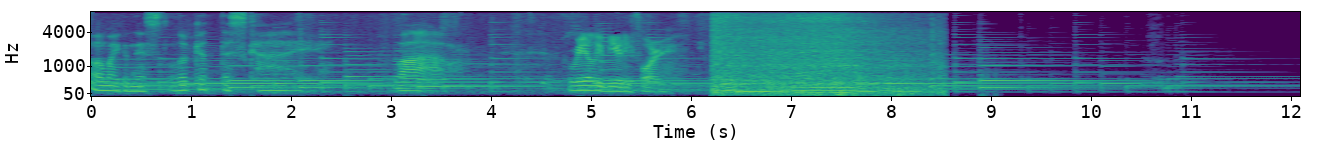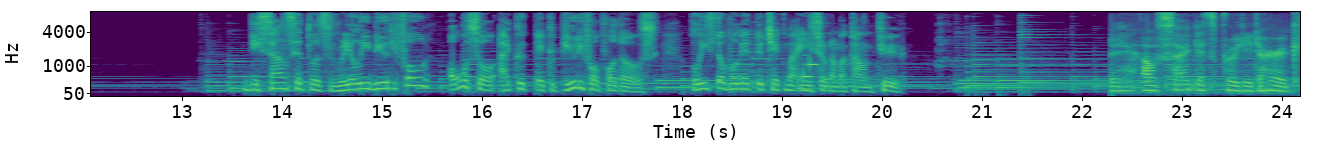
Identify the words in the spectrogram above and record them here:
Oh my goodness, look at the sky. Wow. Really beautiful. The sunset was really beautiful. Also, I could take beautiful photos. Please don't forget to check my Instagram account too. Outside gets pretty dark.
